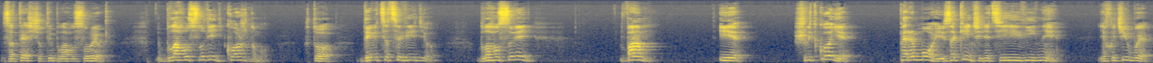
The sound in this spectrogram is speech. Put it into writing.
за те, що Ти благословив. Благословіть кожному, хто дивиться це відео. Благословіть вам і швидкої перемоги і закінчення цієї війни. Я хотів би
